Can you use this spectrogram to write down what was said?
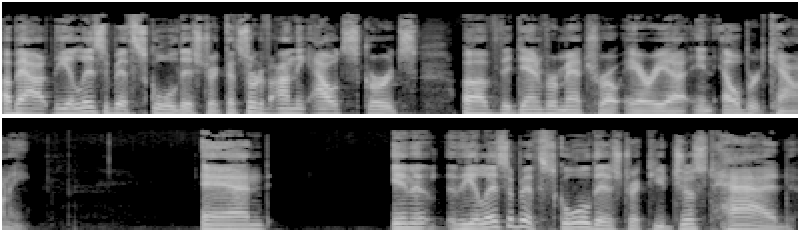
about the Elizabeth School District that's sort of on the outskirts of the Denver metro area in Elbert County. And in the Elizabeth School District, you just had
